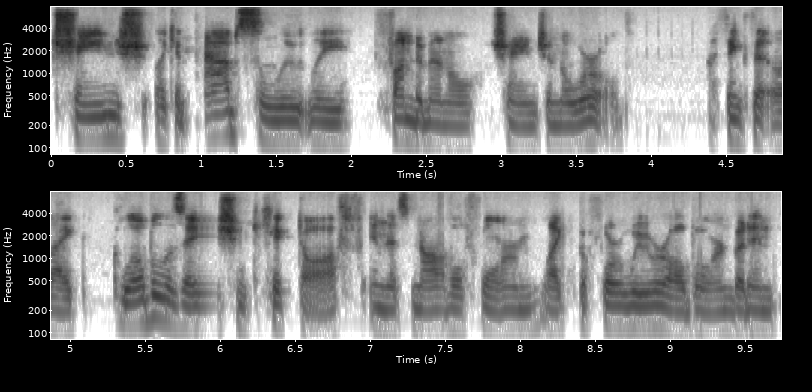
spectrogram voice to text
change, like an absolutely fundamental change in the world. I think that like globalization kicked off in this novel form, like before we were all born, but in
